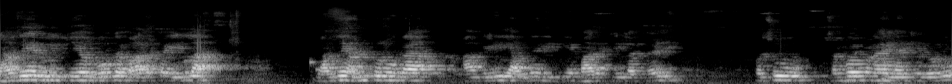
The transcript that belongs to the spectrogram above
ಯಾವುದೇ ರೀತಿಯ ರೋಗ ಬಾಧಕ ಇಲ್ಲ. ಯಾವುದೇ ಅಂಟು ರೋಗ ಆಗಲಿ, ಯಾವುದೇ ರೀತಿಯ ಬಾಧಕ ಇಲ್ಲ ಅಂತ ಹೇಳಿ ಪಶು ಸಂಗೋಪನಾ ಇಲಾಖೆಯವರು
